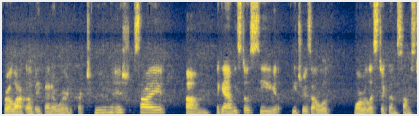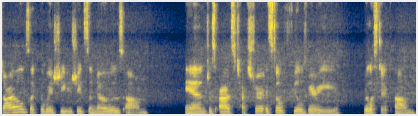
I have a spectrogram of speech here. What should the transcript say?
for a lack of a better word, cartoonish side. Um, again, we still see features that look more realistic than some styles, like the way she shades the nose um, and just adds texture. It still feels very realistic, um,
